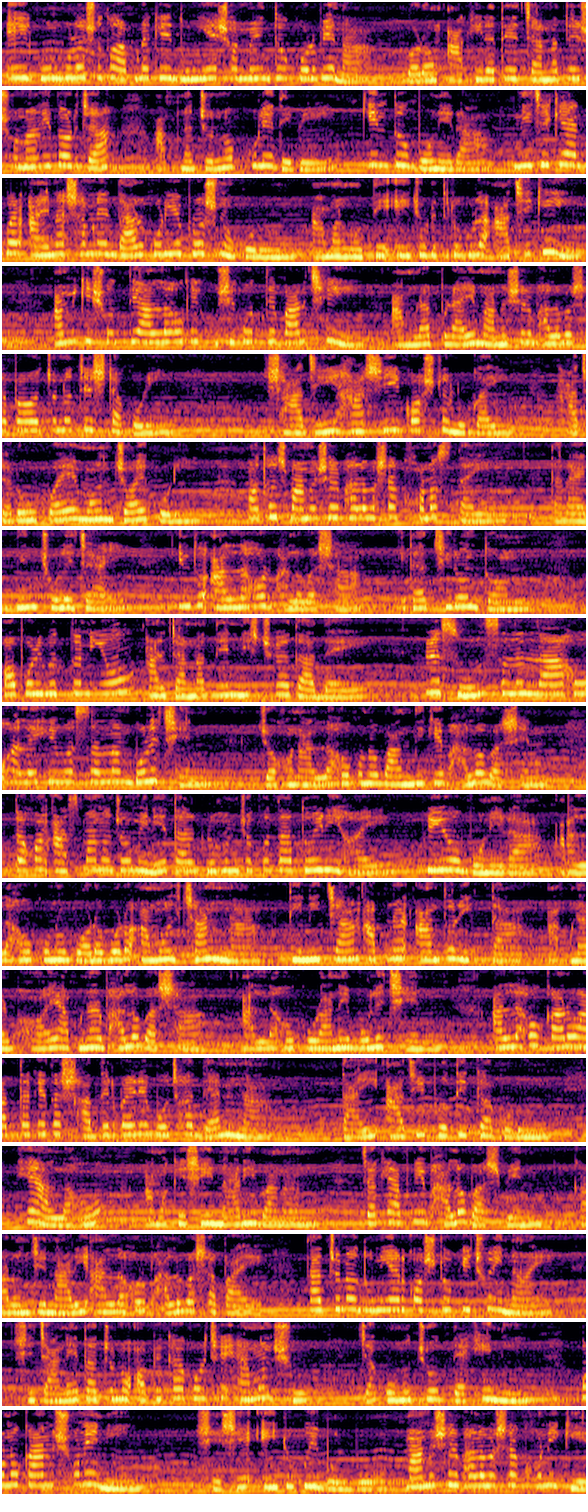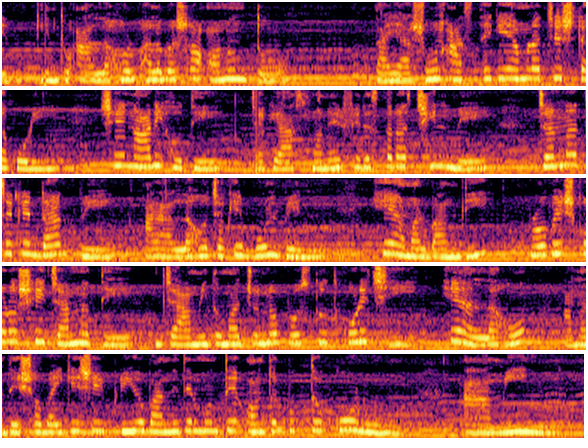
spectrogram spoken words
এই গুণগুলো শুধু আপনাকে দুনিয়ায় সম্মানিত করবে না, বরং আখিরাতে জান্নাতের সোনালি দরজা আপনার জন্য খুলে দেবে। কিন্তু বোনেরা, নিজেকে একবার আয়নার সামনে দাঁড় করিয়ে প্রশ্ন করুন, আমার মধ্যে এই চরিত্রগুলো আছে কি? আমি কি সত্যি আল্লাহকে খুশি করতে পারছি? আমরা প্রায় মানুষের ভালোবাসা পাওয়ার জন্য চেষ্টা করি। সাজি হাসি কষ্ট লুকাই হাজারো উপায়ে মন জয় করি। অথচ মানুষের ভালোবাসা ক্ষণস্থায়ী। তারা একদিন চলে যায়, কিন্তু আল্লাহর ভালোবাসা এটা চিরন্তন, অপরিবর্তনীয় আর জান্নাতের নিশ্চয়তা দেয়। রসুল সাল্লাহ আলহি ওয়াসাল্লাম বলেছেন, যখন আল্লাহ কোনো বান্দিকে ভালোবাসেন, তখন আসমান ও জমিনে তার গ্রহণযোগ্যতা তৈরি হয়। প্রিয় বোনেরা, আল্লাহ কোনো বড় বড় আমল চান না। তিনি চান আপনার আন্তরিকতা। আপনার ভয়, আপনার ভালোবাসা। আল্লাহ কোরআনে বলেছেন, আল্লাহ কারও আত্মাকে তার সাধ্যের বাইরে বোঝা দেন না। তাই আজই প্রতিজ্ঞা করুন, হে আল্লাহ, আমাকে সেই নারী বানান, যাকে আপনি ভালোবাসবেন। কারণ যে নারী আল্লাহর ভালোবাসা পায়, তার জন্য দুনিয়ার কষ্ট কিছুই নয় সে জানে তার জন্য অপেক্ষা করছে এমন সুখ, যা কোনো চোখ দেখেনি, কোনো কান শোনেনি। শেষে এইটুকুই বলব, মানুষের ভালোবাসা ক্ষণিকের, কিন্তু আল্লাহর ভালোবাসা অনন্ত। তাই আসুন আজ থেকে আমরা চেষ্টা করি, সে নারী হতে, যাকে আসমানের ফেরেস্তারা চিনবে, জান্নাত যাকে ডাকবে, আর আল্লাহ যাকে বলবেন, হে আমার বান্দি, প্রবেশ করো সেই জান্নাতে, যা আমি তোমার জন্য প্রস্তুত করেছি। হে আল্লাহ, আমাদের সবাইকে সেই প্রিয় বান্দিদের মধ্যে অন্তর্ভুক্ত করুন। আমিন।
